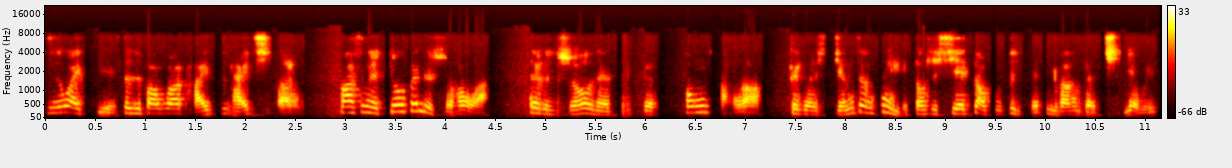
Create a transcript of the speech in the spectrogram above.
资、外企，甚至包括台资、台企啊，发生了纠纷的时候啊，这个时候呢，这个通常啊，这个行政部门都是先照顾自己的地方的企业为主。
